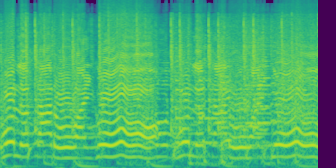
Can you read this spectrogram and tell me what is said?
ઢોલ તારો વાગ્યો ઢોલ તારો વાગ્યો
